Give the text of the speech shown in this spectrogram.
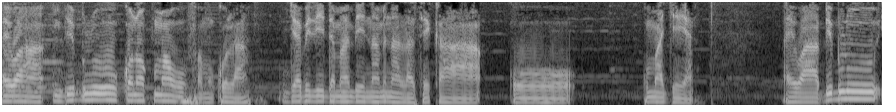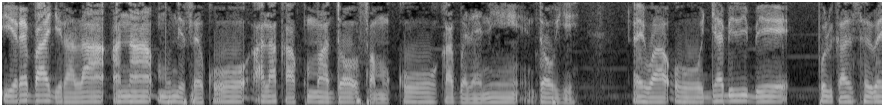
ayiwa bibulu kɔnɔ kumaw faamuko la jaabili dama bɛ yen n'an bɛna lase ka o kuma jɛya ayiwa bibulu yɛrɛ b'a jira la an na mun de fɛ ko ala ka kuma dɔ faamuko ka gɛlɛn ni dɔw ye ayiwa o jaabili bɛ paul ka sɛbɛ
